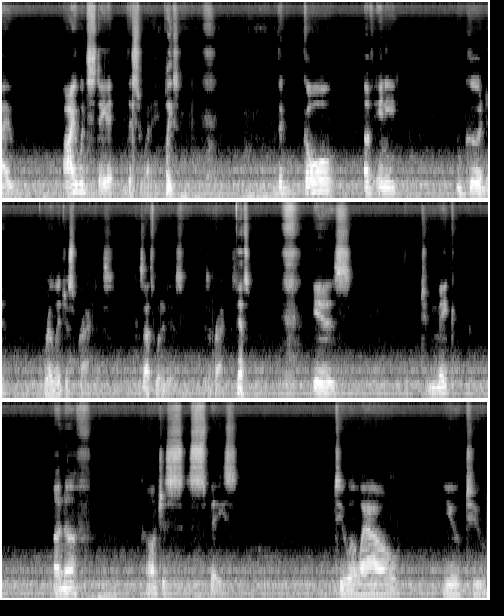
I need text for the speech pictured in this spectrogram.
I I would state it this way. Please. The goal of any good religious practice, because that's what it is, is a practice, Yes. is to make enough conscious space to allow you to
